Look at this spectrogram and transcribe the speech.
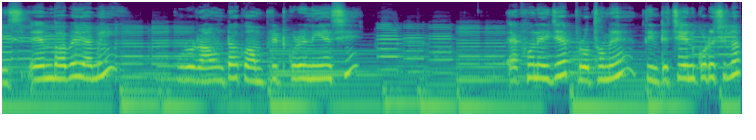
এই সেমভাবেই আমি পুরো রাউন্ডটা কমপ্লিট করে নিয়েছি। এখন এই যে প্রথমে তিনটে চেন করেছিলাম,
